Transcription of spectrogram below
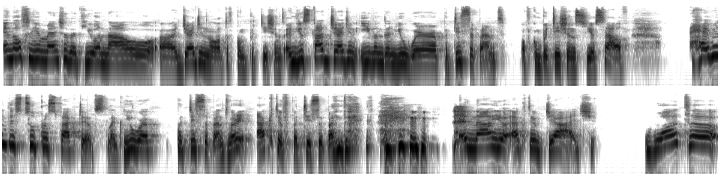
And also, you mentioned that you are now uh, judging a lot of competitions, and you start judging even then you were a participant of competitions yourself. Having these two perspectives, like you were participant, very active participant, and now you're active judge. What uh,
